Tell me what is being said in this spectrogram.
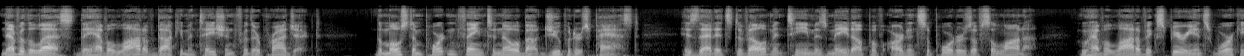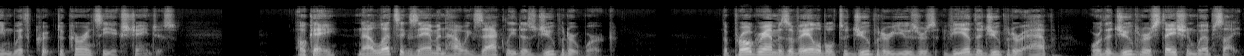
Nevertheless, they have a lot of documentation for their project. The most important thing to know about Jupiter's past is that its development team is made up of ardent supporters of Solana who have a lot of experience working with cryptocurrency exchanges. Okay, now let's examine how exactly does Jupiter work. The program is available to Jupiter users via the Jupiter app or the Jupiter Station website.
